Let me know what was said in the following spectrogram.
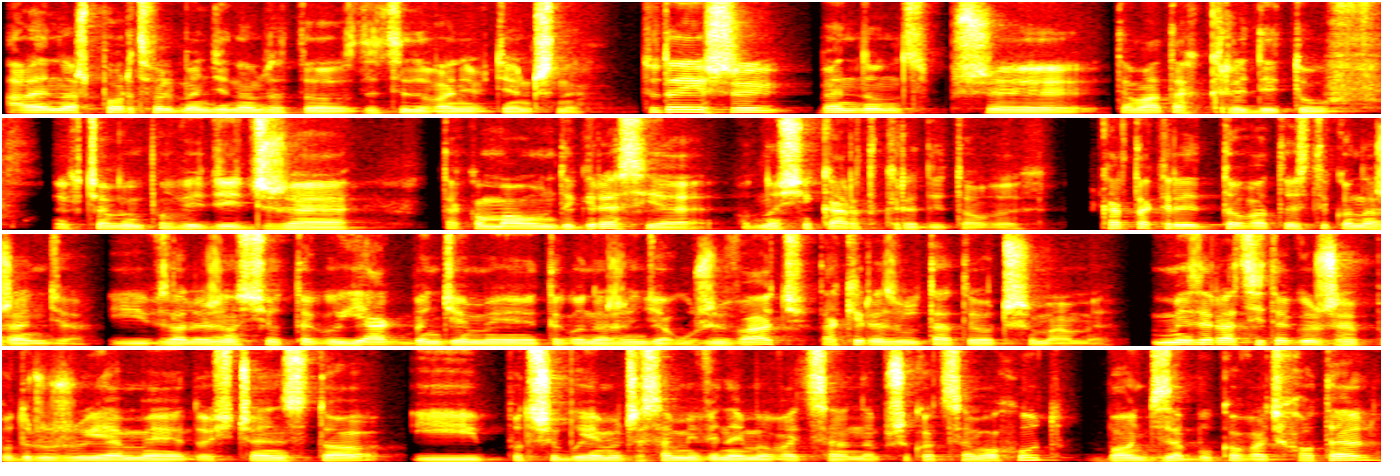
ale nasz portfel będzie nam za to zdecydowanie wdzięczny. Tutaj jeszcze będąc przy tematach kredytów, chciałbym powiedzieć, że taką małą dygresję odnośnie kart kredytowych. Karta kredytowa to jest tylko narzędzie i w zależności od tego, jak będziemy tego narzędzia używać, takie rezultaty otrzymamy. My z racji tego, że podróżujemy dość często i potrzebujemy czasami wynajmować na przykład samochód, bądź zabukować hotel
